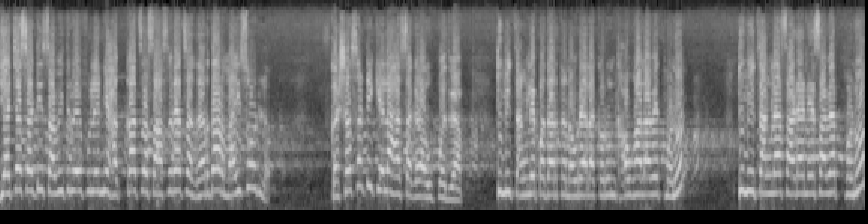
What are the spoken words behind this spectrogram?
याच्यासाठी सावित्रीबाई फुलेंनी हक्काचं सासऱ्याचं घरदार नाही सोडलं. कशासाठी केला हा सगळा उपद्व्याप? तुम्ही चांगले पदार्थ नवऱ्याला करून खाऊ घालावेत म्हणून? तुम्ही चांगल्या साड्या नेसाव्यात म्हणून?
